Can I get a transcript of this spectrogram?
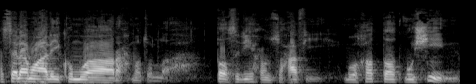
السلام عليكم ورحمة الله. تصريح صحفي مخطط مشين.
